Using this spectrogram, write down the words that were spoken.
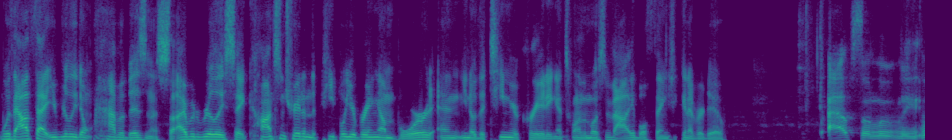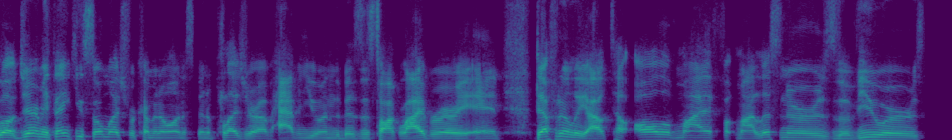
without that, you really don't have a business. So I would really say concentrate on the people you're bringing on board and, you know, the team you're creating. It's one of the most valuable things you can ever do. Absolutely. Well, Jeremy, thank you so much for coming on. It's been a pleasure of having you in the Business Talk Library, and definitely, I'll tell all of my my listeners, the viewers,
